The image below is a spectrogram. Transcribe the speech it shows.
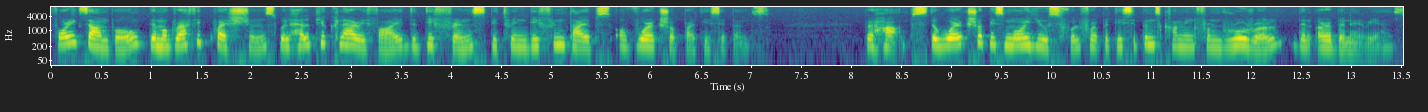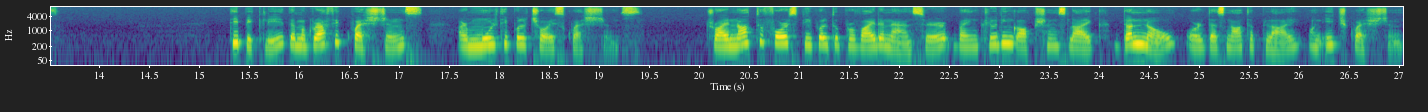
For example, demographic questions will help you clarify the difference between different types of workshop participants. Perhaps the workshop is more useful for participants coming from rural than urban areas. Typically, demographic questions are multiple choice questions. Try not to force people to provide an answer by including options like don't know or does not apply on each question.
